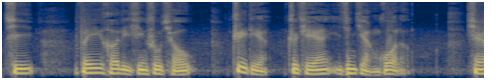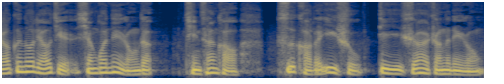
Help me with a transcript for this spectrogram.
七、非合理性诉求，这点之前已经讲过了。想要更多了解相关内容的，请参考《思考的艺术》第十二章的内容。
